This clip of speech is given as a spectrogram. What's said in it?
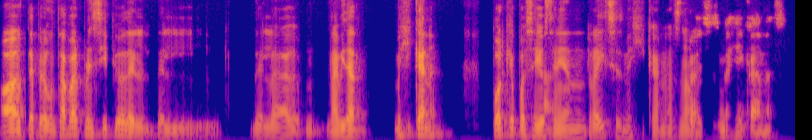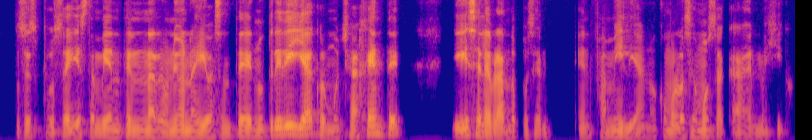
Ahora, te preguntaba al principio del, del- de la Navidad mexicana, porque pues ellos Ah, tenían raíces mexicanas, ¿no? raíces mexicanas. Entonces, pues ellos también tienen una reunión ahí bastante nutridilla con mucha gente y celebrando pues en, en familia, ¿no? Como lo hacemos acá en México.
